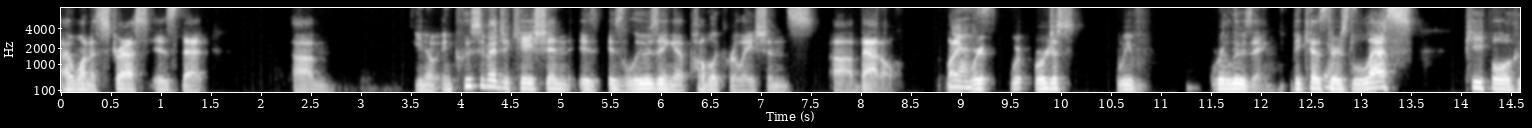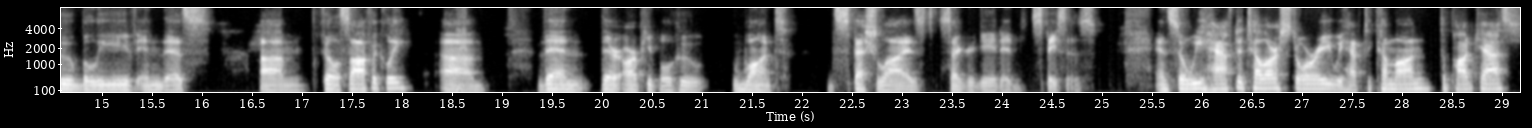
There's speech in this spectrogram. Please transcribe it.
I want to stress is that um, you know, inclusive education is is losing a public relations uh, battle. Like yes. we're, we're we're just we've we're losing because there's less people who believe in this um, philosophically um, than there are people who want specialized segregated spaces and so we have to tell our story. We have to come on to podcasts.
